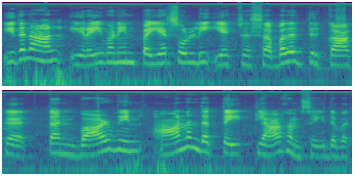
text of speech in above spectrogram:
இதனால் இறைவனின் பெயர் சொல்லி ஏற்ற சபதத்திற்காக தன் வாழ்வின் ஆனந்தத்தை தியாகம் செய்தவர்.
